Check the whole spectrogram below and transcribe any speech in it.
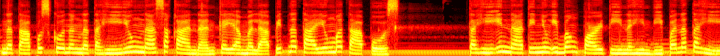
Natapos ko nang natahi yung nasa kanan kaya malapit na tayong matapos. Tahiin natin yung ibang party na hindi pa natahi.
